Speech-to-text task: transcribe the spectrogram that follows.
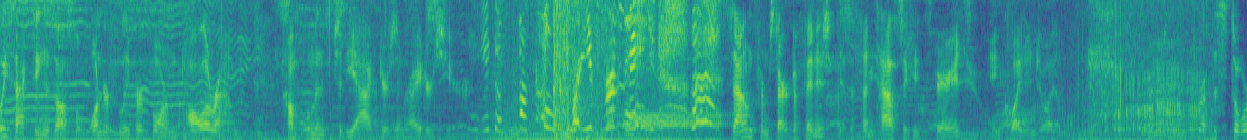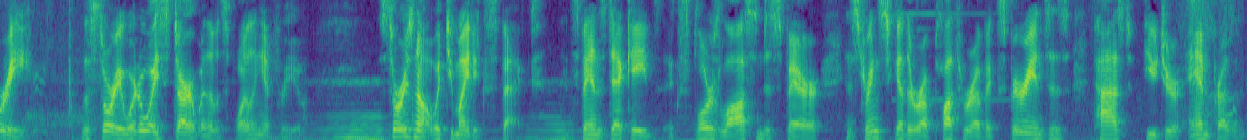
Voice acting is also wonderfully performed all around. Compliments to the actors and writers here. Get the fuck away from me! Sound from start to finish is a fantastic experience and quite enjoyable. The story. The story, where do I start without spoiling it for you? The story's not what you might expect. It spans decades, explores loss and despair, and strings together a plethora of experiences, past, future, and present.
